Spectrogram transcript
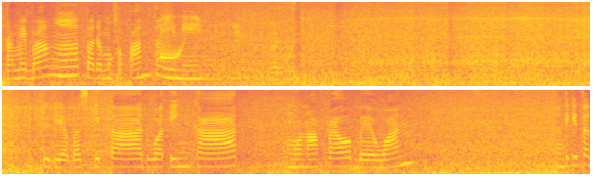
Rame banget pada mau ke pantai ini. Itu dia bus kita dua tingkat. Monavel B1. Nanti kita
